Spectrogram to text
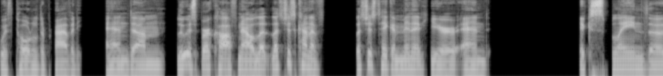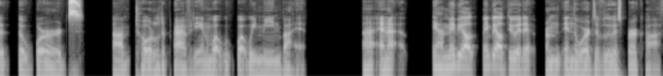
with total depravity. And um Louis Berkhof now let let's just kind of let's just take a minute here and explain the the words um, total depravity and what what we mean by it. Uh, and I, yeah, maybe I'll maybe I'll do it from in the words of Louis Berkhof.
